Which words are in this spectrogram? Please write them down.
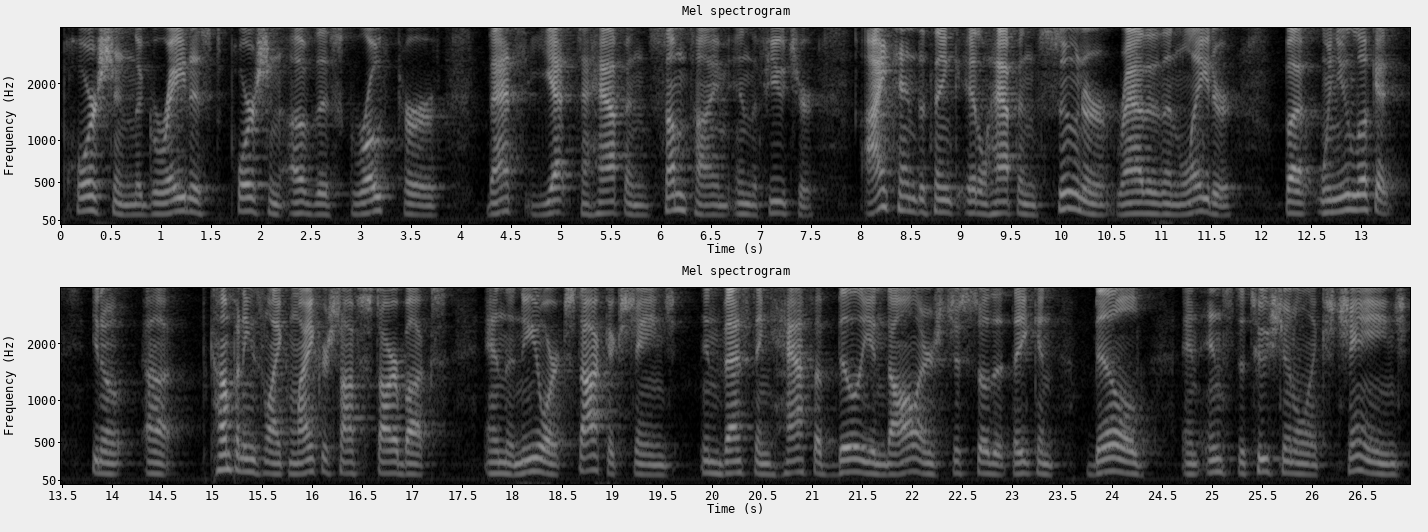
portion, the greatest portion of this growth curve that's yet to happen sometime in the future. I tend to think it'll happen sooner rather than later. But when you look at, you know, uh, companies like Microsoft, Starbucks, and the New York Stock Exchange investing half a billion dollars just so that they can build an institutional exchange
